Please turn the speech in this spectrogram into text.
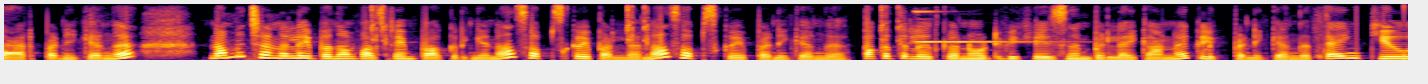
ஷேர் பண்ணிக்கோங்க. நம்ம சேனலை இப்போ தான் ஃபஸ்ட் டைம் பார்க்குறீங்கன்னா சப்ஸ்கிரைப் பண்ணலன்னா சப்ஸ்கிரைப் பண்ணிக்கோங்க. பக்கத்தில் இருக்க நோட்டிஃபிகேஷன் பெல் ஐக்கானை கிளிக் பண்ணிக்கோங்க. Thank you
